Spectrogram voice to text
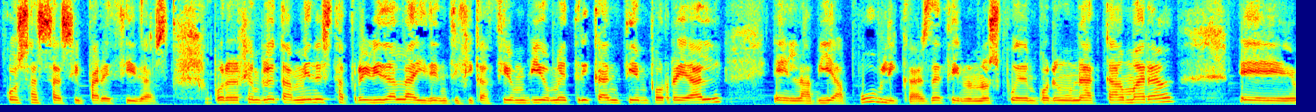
cosas así parecidas. Por ejemplo, también está prohibida la identificación biométrica en tiempo real en la vía pública. Es decir, no nos pueden poner una cámara eh,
